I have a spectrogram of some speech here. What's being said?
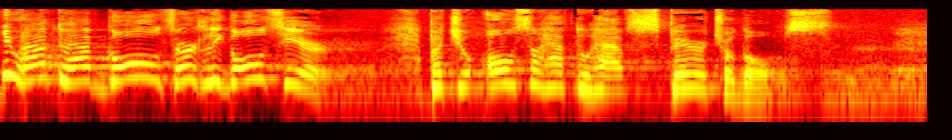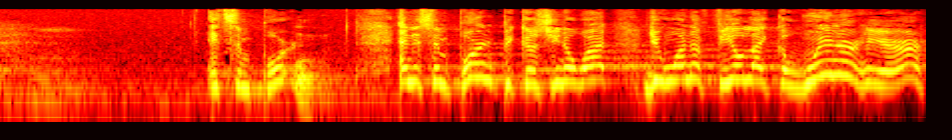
You have to have goals, earthly goals here. But you also have to have spiritual goals. It's important. And it's important because you know what? You want to feel like a winner here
